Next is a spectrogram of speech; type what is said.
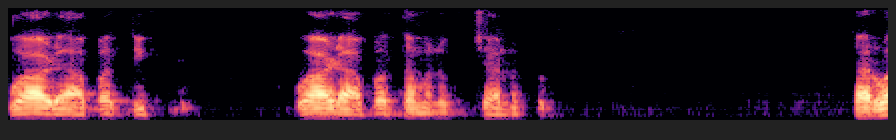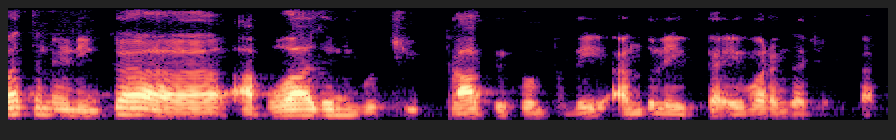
వాడు అబద్ధికుడు వాడు అబద్ధమునకు జనకుడు. తర్వాత నేను ఇంకా అపవాదుని గురించి టాపిక్ ఉంటుంది అందులో ఇంకా వివరంగా చెప్తాను.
